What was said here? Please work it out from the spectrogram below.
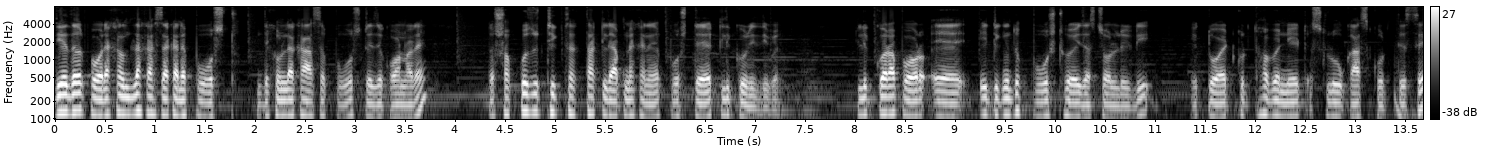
দিয়ে দেওয়ার পর এখন লেখা আছে এখানে পোস্ট দেখুন লেখা আছে পোস্ট এই যে কর্নারে তো সব কিছু ঠিকঠাক থাকলে আপনি এখানে পোস্টে ক্লিক করে দিবেন। ক্লিক করার পর এটি কিন্তু পোস্ট হয়ে যাচ্ছে অলরেডি একটু ওয়েট করতে হবে, নেট স্লো কাজ করতেছে।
